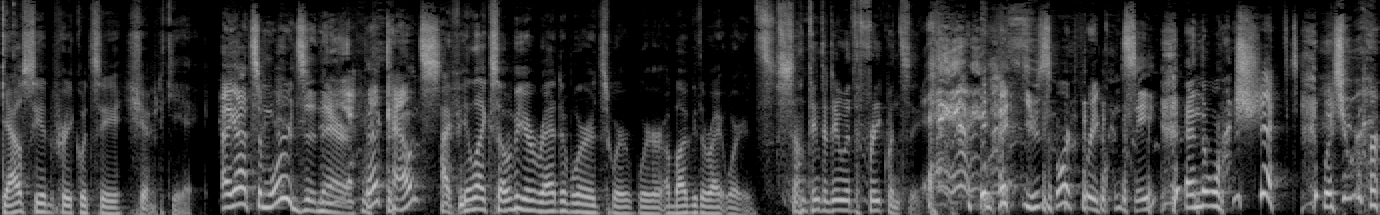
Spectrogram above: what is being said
Gaussian frequency shift keying. I got some words in there. That counts. I feel like some of your random words were, were among the right words. Something to do with the frequency. Use the word frequency and the word shift, which were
